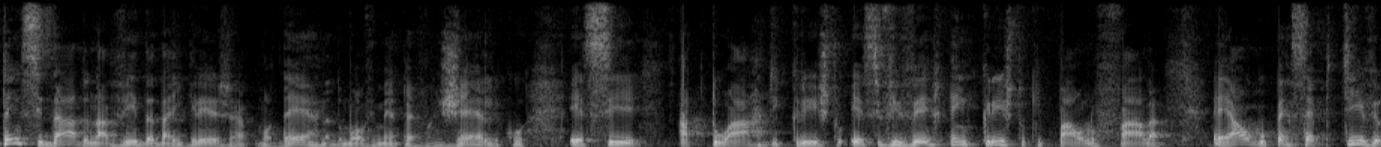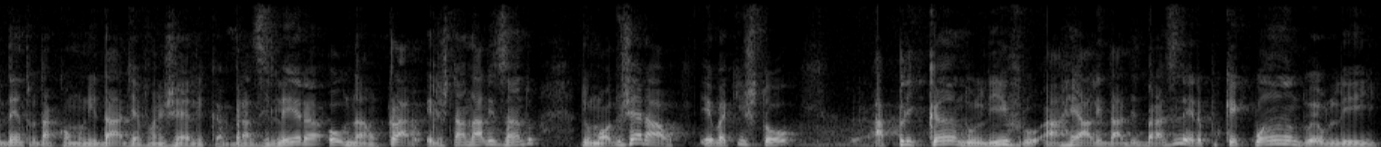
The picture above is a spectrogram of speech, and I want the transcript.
tem se dado na vida da igreja moderna, do movimento evangélico, esse atuar de Cristo, esse viver em Cristo que Paulo fala, é algo perceptível dentro da comunidade evangélica brasileira ou não? Claro, ele está analisando de um modo geral. Eu é que estou aplicando o livro à realidade brasileira, porque quando eu li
